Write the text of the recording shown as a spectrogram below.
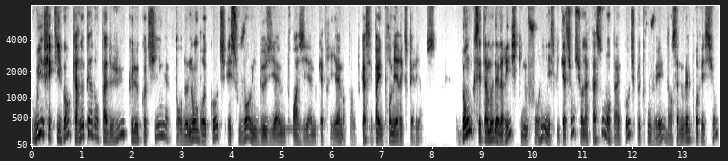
Oui, effectivement, car ne perdons pas de vue que le coaching, pour de nombreux coachs, est souvent une deuxième, troisième, quatrième, enfin en tout cas, ce n'est pas une première expérience. Donc, c'est un modèle riche qui nous fournit une explication sur la façon dont un coach peut trouver, dans sa nouvelle profession,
